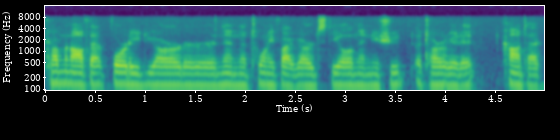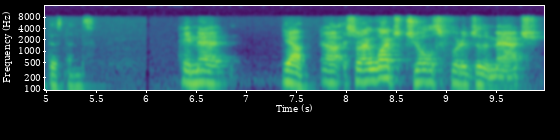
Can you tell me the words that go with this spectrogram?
coming off that 40 yarder and then the 25 yard steel. And then you shoot a target at contact distance. Hey, Matt. Yeah. Uh, so I watched Joel's footage of the match,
